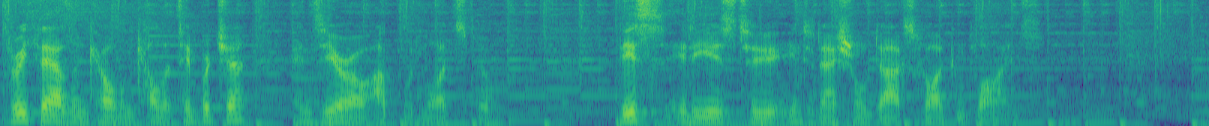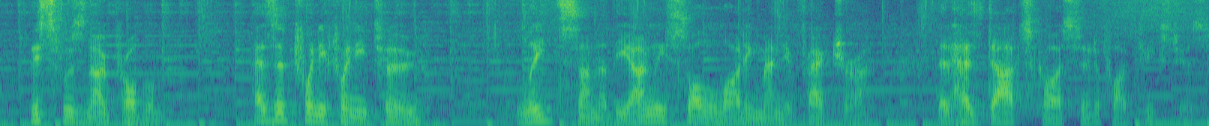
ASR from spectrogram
3000 Kelvin colour temperature and zero upward light spill. This adheres to international dark sky compliance. This was no problem. As of 2022, LeadSun are the only solar lighting manufacturer that has dark sky certified fixtures.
